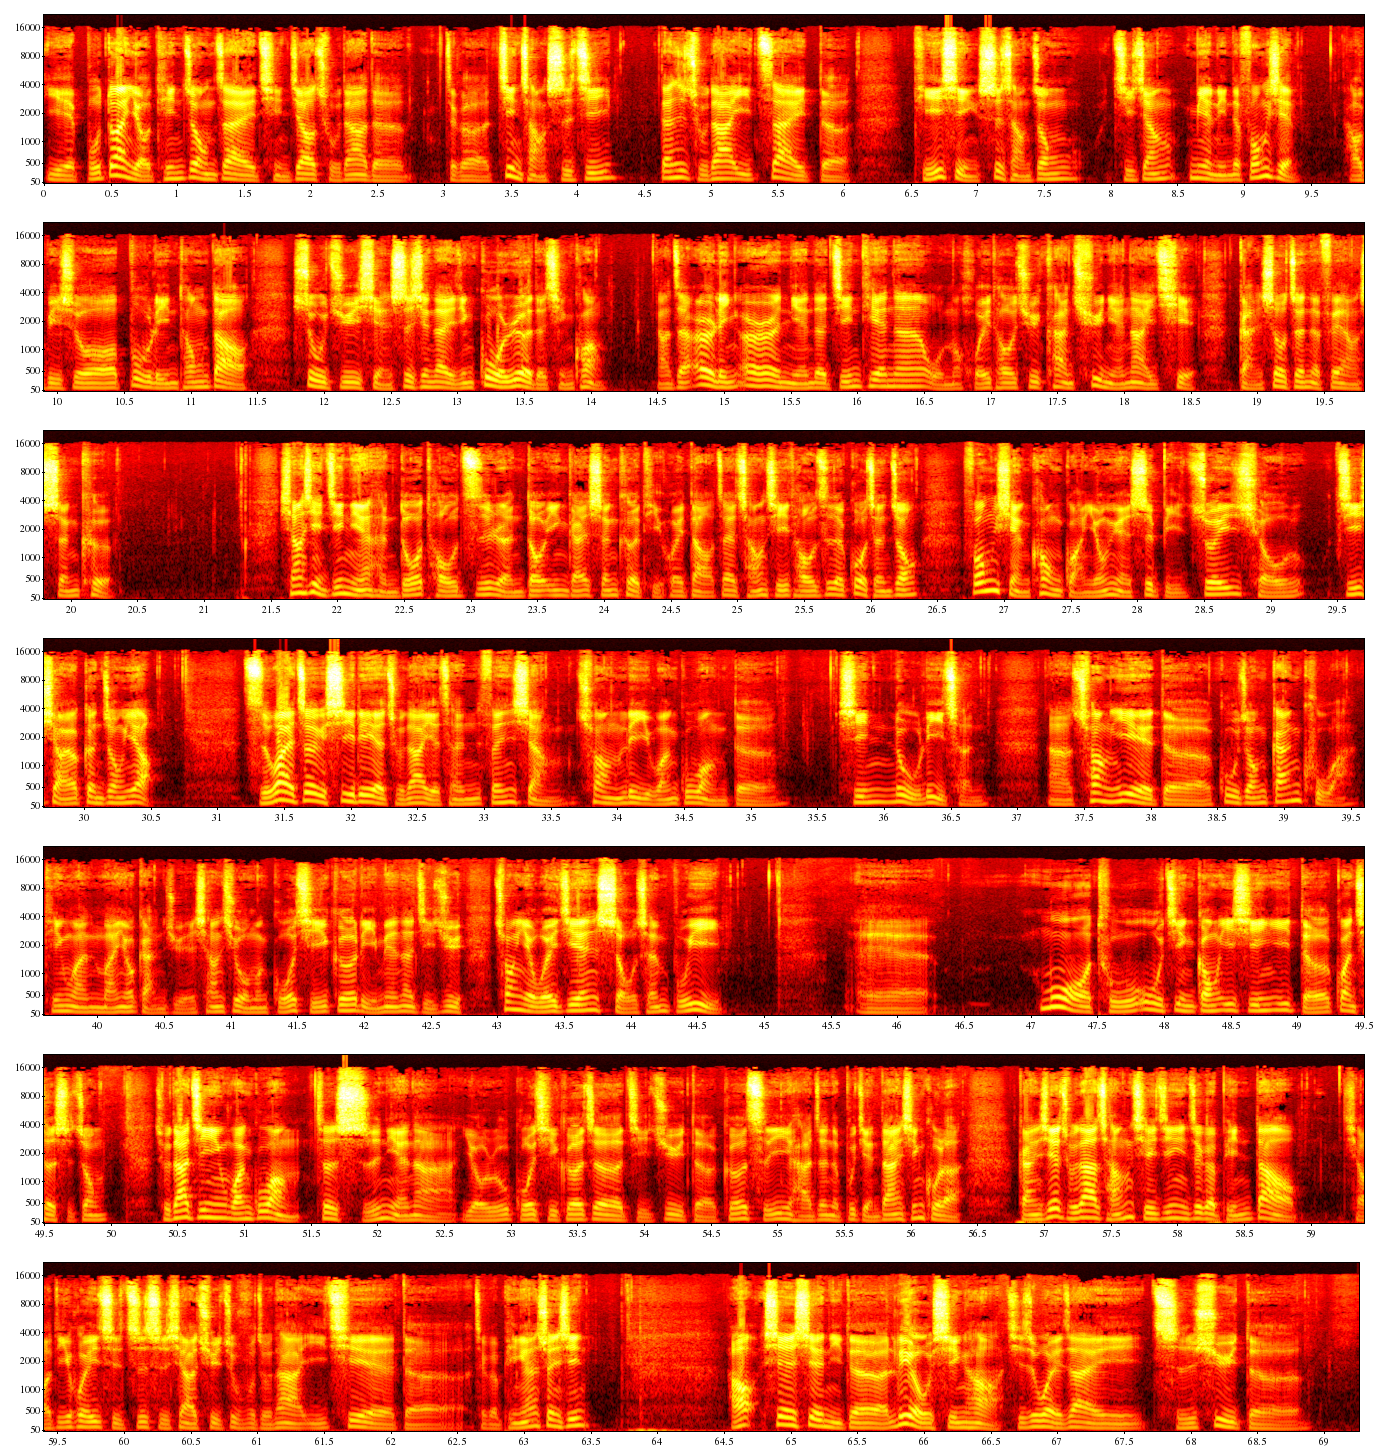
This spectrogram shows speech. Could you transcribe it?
也不断有听众在请教楚大的这个进场时机，但是楚大一再的提醒市场中即将面临的风险，好比说布林通道数据显示现在已经过热的情况。那在二零二二年的今天呢，我们回头去看去年那一切，感受真的非常深刻。相信今年很多投资人都应该深刻体会到，在长期投资的过程中，风险控管永远是比追求绩效要更重要。此外，这个系列楚大也曾分享创立玩股网的心路历程。啊，创业的苦中甘苦啊，听完蛮有感觉，想起我们国旗歌里面那几句：“创业维艰，守成不易。”呃，莫图勿进攻，一心一德贯彻始终。楚大经营顽固网这十年啊，有如国旗歌这几句的歌词意涵，真的不简单，辛苦了。感谢楚大长期经营这个频道，小弟会一直支持下去，祝福楚大一切的这个平安顺心。好，谢谢你的六星哈。其实我也在持续的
